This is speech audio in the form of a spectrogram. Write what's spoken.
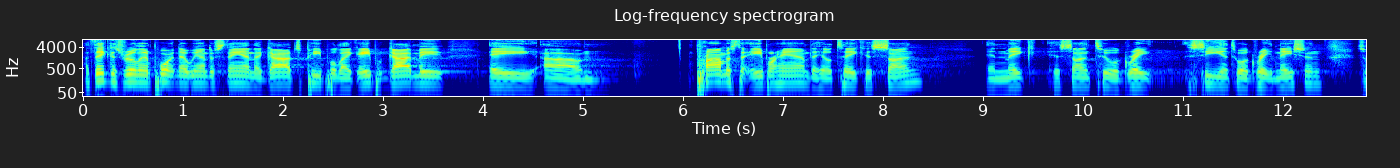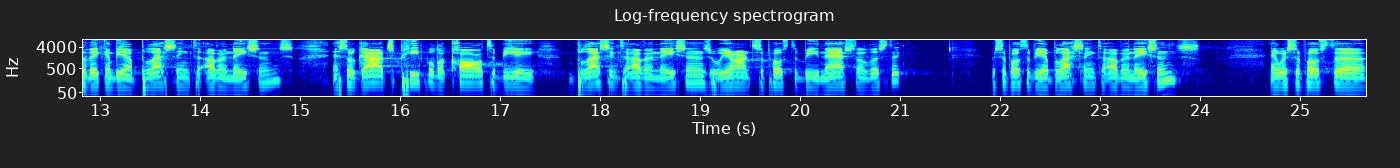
I think it's really important that we understand that God's people, like Abraham, God made a um, promise to Abraham that he'll take his son and make his son to a great see into a great nation so they can be a blessing to other nations. And so God's people are called to be a blessing to other nations. We aren't supposed to be nationalistic. We're supposed to be a blessing to other nations. And we're supposed to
